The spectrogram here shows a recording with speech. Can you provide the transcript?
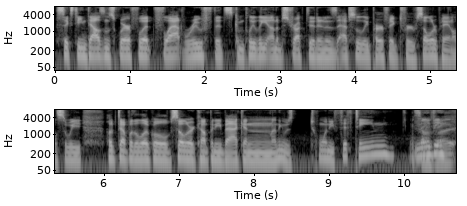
sixteen thousand square foot flat roof that's completely unobstructed and is absolutely perfect for solar panels. So we hooked up with a local solar company back in I think it was 2015, Sounds maybe right.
